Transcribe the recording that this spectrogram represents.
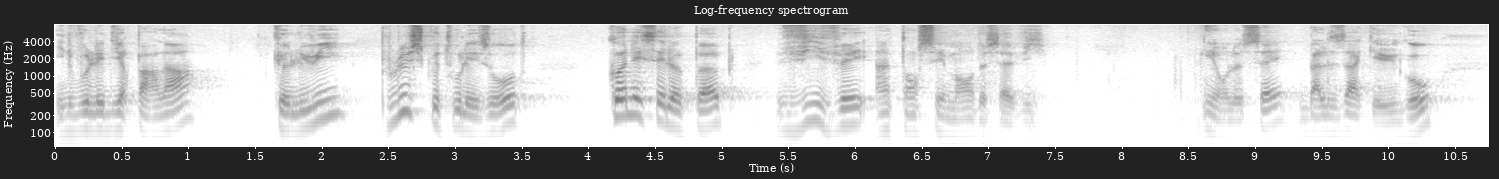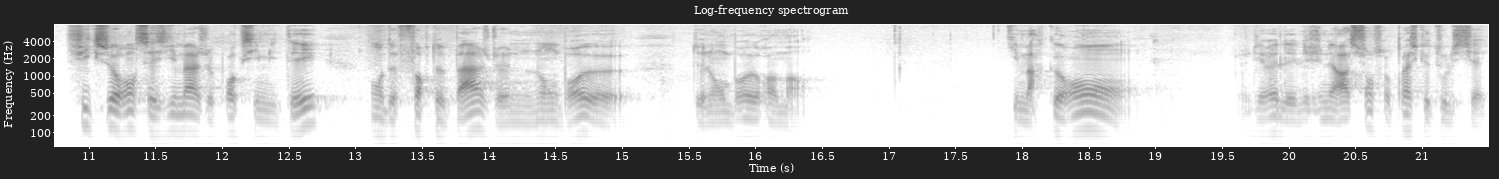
Il voulait dire par là que lui, plus que tous les autres, connaissait le peuple, vivait intensément de sa vie. Et on le sait, Balzac et Hugo fixeront ces images de proximité ont de fortes pages de nombreux, de nombreux romans qui marqueront, je dirais, les, générations sur presque tout le siècle.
